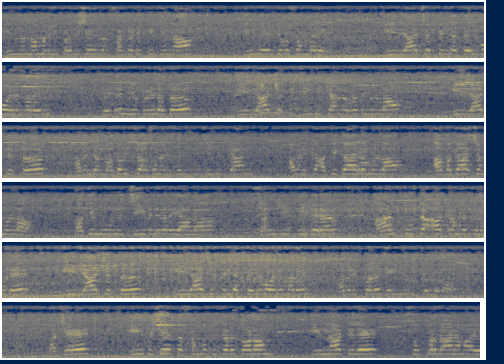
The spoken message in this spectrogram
ഇന്ന് നമ്മൾ ഈ പ്രതിഷേധം സംഘടിപ്പിക്കുന്ന ഇന്നേ ദിവസം വരെ ഈ രാജ്യത്തിന്റെ തെരുവോരങ്ങളിൽ പിടഞ്ഞു വീണത് ഈ രാജ്യത്ത് ജീവിക്കാൻ അർഹതയുള്ള ഈ രാജ്യത്ത് അവന്റെ മതവിശ്വാസം അനുസരിച്ച് ജീവിക്കാൻ അവനക്ക് അധികാരമുള്ള അവകാശമുള്ള പതിമൂന്ന് ജീവനുകളെയാണ് സംഗീത ഭീകരർ ആൾക്കൂട്ട ആക്രമണത്തിലൂടെ ഈ രാജ്യത്ത് ഈ രാജ്യത്തിന്റെ തെരുവോരങ്ങളിൽ അവർ കൊല ചെയ്തിരിക്കുന്നത്. പക്ഷേ ഈ വിഷയത്തെ സംബന്ധിച്ചിടത്തോളം ഈ നാട്ടിലെ സുപ്രധാനമായ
